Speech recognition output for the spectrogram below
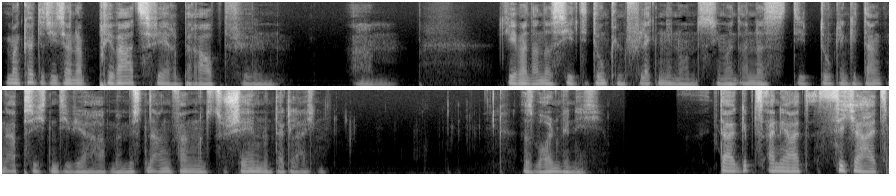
Man könnte sich seiner Privatsphäre beraubt fühlen. Ähm, jemand anders sieht die dunklen Flecken in uns, jemand anders die dunklen Gedanken, Absichten, die wir haben. Wir müssten anfangen, uns zu schämen und dergleichen. Das wollen wir nicht. Da gibt es eine Art Sicherheits,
